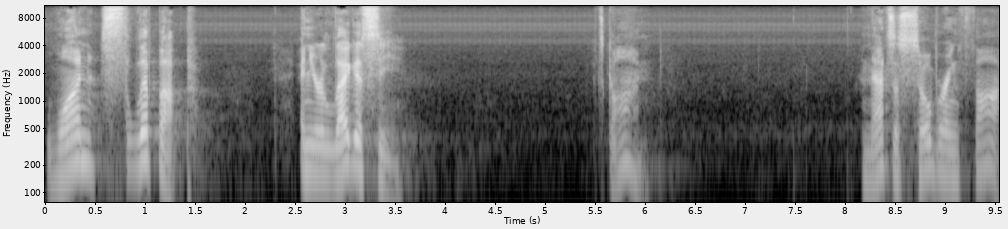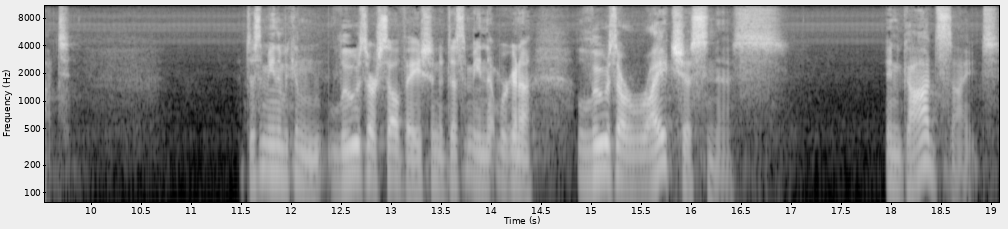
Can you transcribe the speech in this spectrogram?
One slip up, and your legacy, it's gone. And that's a sobering thought. It doesn't mean that we can lose our salvation. It doesn't mean that we're going to lose our righteousness in God's sight.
